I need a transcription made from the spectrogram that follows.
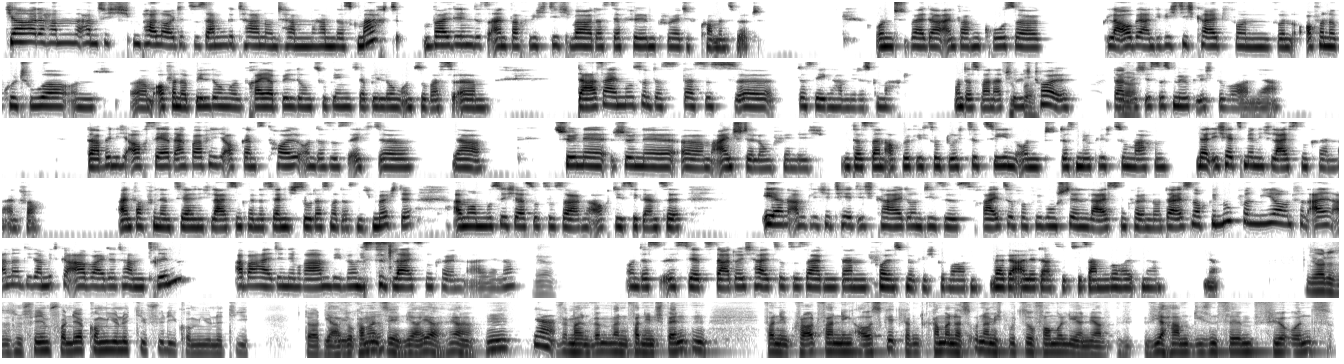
Ja, da haben, haben sich ein paar Leute zusammengetan und haben, haben das gemacht, weil denen das einfach wichtig war, dass der Film Creative Commons wird. Und weil da einfach ein großer Glaube an die Wichtigkeit von, von offener Kultur und ähm, offener Bildung und freier Bildung, zugänglicher Bildung und sowas ähm, da sein muss. Und das, das ist, äh, deswegen haben die das gemacht. Und das war natürlich Super. toll. Dadurch ist es möglich geworden, ja. Da bin ich auch sehr dankbar, finde ich auch ganz toll und das ist echt, äh, ja, schöne, schöne ähm, Einstellung, finde ich. Und das dann auch wirklich so durchzuziehen und das möglich zu machen. Weil ich hätte es mir nicht leisten können, einfach. Einfach finanziell nicht leisten können. Das ist ja nicht so, dass man das nicht möchte, aber man muss sich ja sozusagen auch diese ganze ehrenamtliche Tätigkeit und dieses frei zur Verfügung stellen leisten können. Und da ist noch genug von mir und von allen anderen, die da mitgearbeitet haben, drin, aber halt in dem Rahmen, wie wir uns das leisten können, alle, ne? Ja. Und das ist jetzt dadurch halt sozusagen dann vollends möglich geworden, weil wir alle dazu zusammengeholfen haben. Ja, das ist ein Film von der Community für die Community. Dadurch, Ja, so kann man ne? es sehen. Ja, ja, ja. Hm? Ja, Wenn man, wenn man von den Spenden, von dem Crowdfunding ausgeht, dann kann man das unheimlich gut so formulieren. Ja, wir haben diesen Film für uns.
